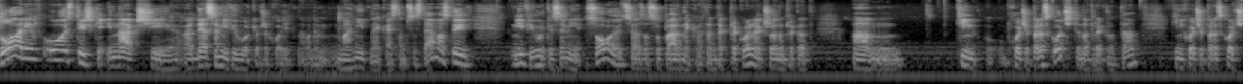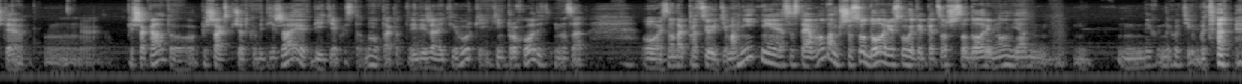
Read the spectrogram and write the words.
доларів, ось трішки інакші, де самі фігурки вже ходять. Вони магнітна якась там система стоїть, і фігурки самі соваються за суперника. Там так прикольно, якщо, наприклад, кінь хоче перескочити, наприклад, та? кінь хоче перескочити пішака, то пішак спочатку від'їжджає в бік якось там, ну так от від'їжджають фігурки, і кінь проходить і назад. Ось, ну так працюють і магнітні системи. Ну там 600 доларів, слухайте, 500-600 доларів, ну я не, не хотів би так.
